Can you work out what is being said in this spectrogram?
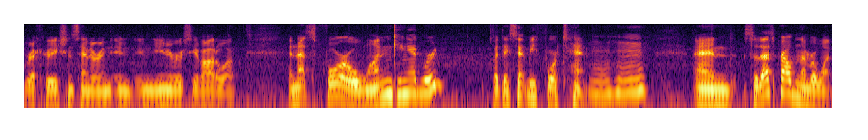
recreation center in, in, in University of Ottawa, and that's four oh one King Edward, but they sent me 410, mm-hmm. and so that's problem number one.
